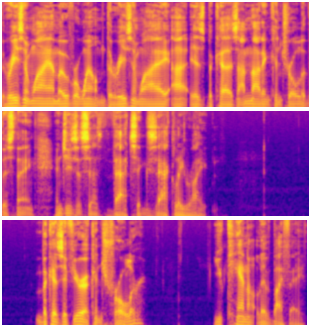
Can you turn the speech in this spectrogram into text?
the reason why I'm overwhelmed, the reason why I, is because I'm not in control of this thing. And Jesus says, that's exactly right. Because if you're a controller, you cannot live by faith.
